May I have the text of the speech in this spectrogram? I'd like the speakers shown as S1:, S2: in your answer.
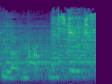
S1: Love pregnancies.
